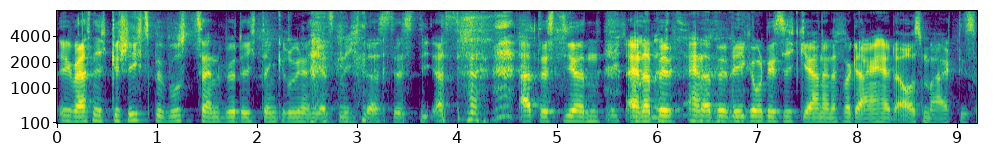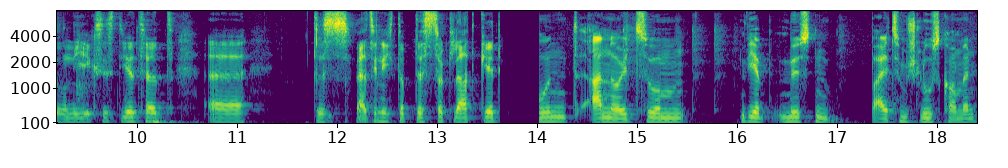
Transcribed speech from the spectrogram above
äh, ich weiß nicht, Geschichtsbewusstsein würde ich den Grünen jetzt nicht attestieren, einer, Be einer Bewegung, die sich gerne eine Vergangenheit ausmalt, die so nie existiert hat. Äh, das weiß ich nicht, ob das so glatt geht. Und Arnold, zum, wir müssten bald zum Schluss kommen.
